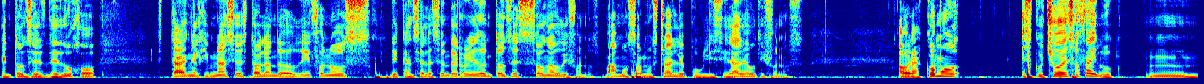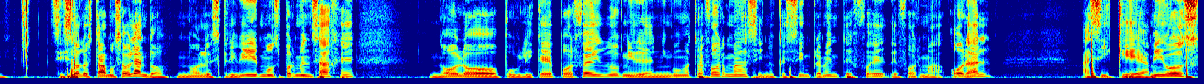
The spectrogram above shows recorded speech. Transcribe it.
entonces dedujo, está en el gimnasio, está hablando de audífonos, de cancelación de ruido, entonces son audífonos. Vamos a mostrarle publicidad de audífonos. Ahora, ¿cómo escuchó eso Facebook? Mm, si solo estábamos hablando, no lo escribimos por mensaje, no lo publiqué por Facebook ni de ninguna otra forma, sino que simplemente fue de forma oral. Así que amigos,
